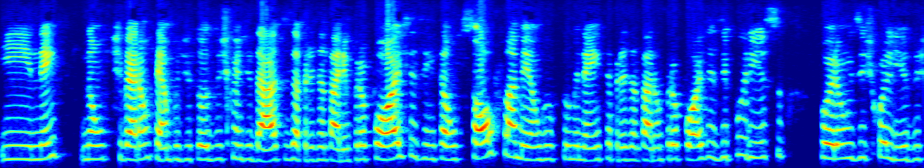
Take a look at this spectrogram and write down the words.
e nem não tiveram tempo de todos os candidatos apresentarem propostas, então só o Flamengo e o Fluminense apresentaram propostas e por isso foram os escolhidos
